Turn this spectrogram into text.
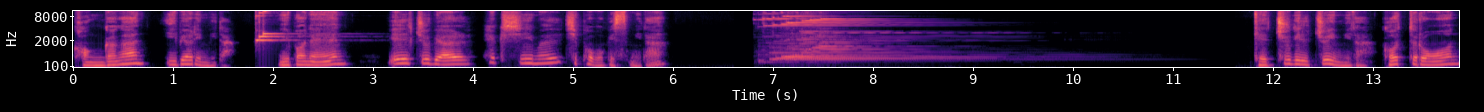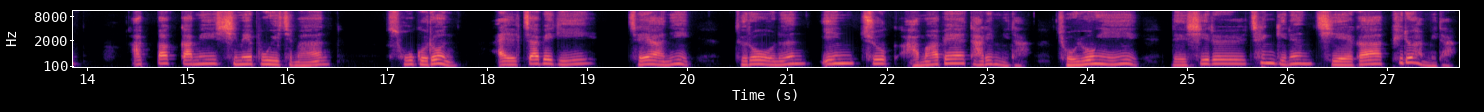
건강한 이별입니다. 이번엔 일주별 핵심을 짚어보겠습니다. 개축일주입니다. 겉으론 압박감이 심해 보이지만 속으론 알짜배기 제한이 들어오는 인축 암압의 달입니다. 조용히 내실을 챙기는 지혜가 필요합니다.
